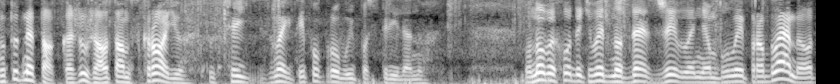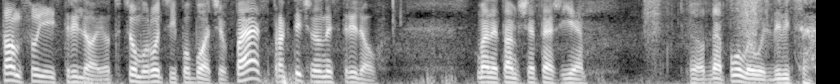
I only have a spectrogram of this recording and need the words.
Ну тут не так, кажу ж, а отам з краю, тут ще й знайти попробуй постріляно. Воно виходить, видно, де з живленням були проблеми, отам соя і стріляє. От в цьому році і побачив. ПС практично не стріляв. У мене там ще теж є одне поле, ось дивіться.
